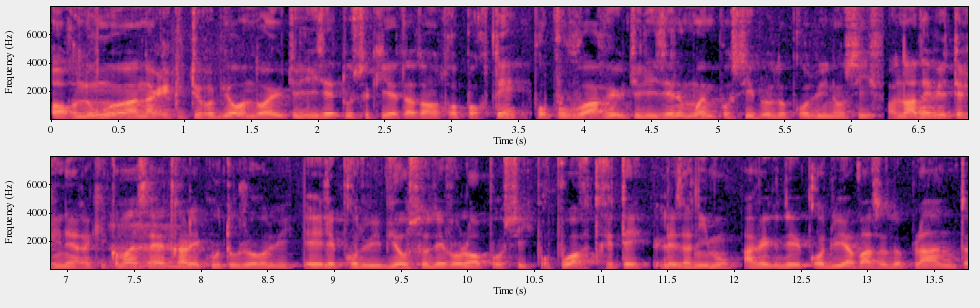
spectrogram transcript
Or, nous, nous, en agriculture bio, on doit utiliser tout ce qui est à notre portée pour pouvoir utiliser le moins possible de produits nocifs. On a des vétérinaires qui commencent à être à l'écoute aujourd'hui. Et les produits bio se développent aussi pour pouvoir traiter les animaux avec des produits à base de plantes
